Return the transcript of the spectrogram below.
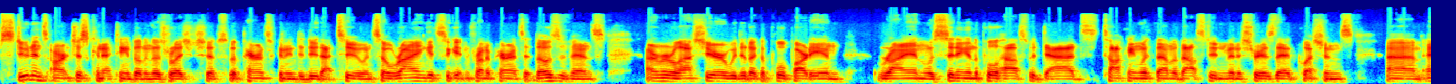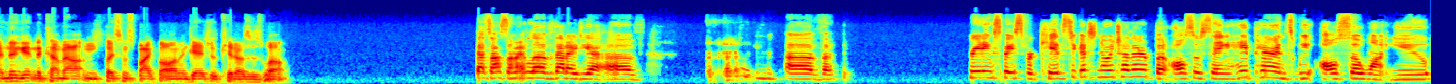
students aren't just connecting and building those relationships, but parents are getting to do that too. And so Ryan gets to get in front of parents at those events. I remember last year we did like a pool party and Ryan was sitting in the pool house with dads, talking with them about student ministry as they had questions, um, and then getting to come out and play some spike ball and engage with kiddos as well. That's awesome. I love that idea of of creating space for kids to get to know each other, but also saying, hey, parents, we also want you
